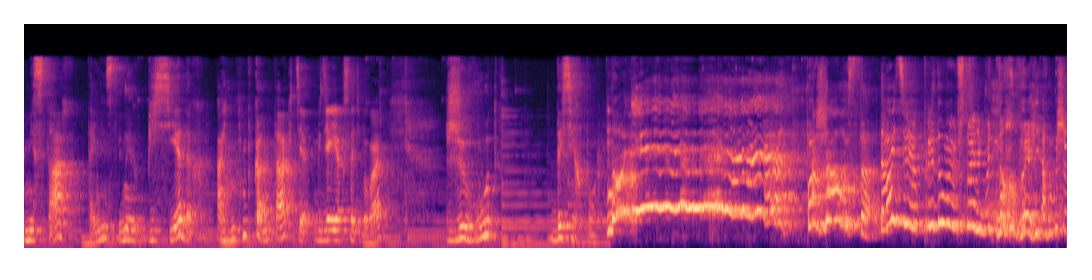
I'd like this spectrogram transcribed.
местах, таинственных беседах, а не ВКонтакте, где я, кстати, бываю, живут до сих пор. Но нет! Пожалуйста, давайте придумаем что-нибудь новое, я уже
